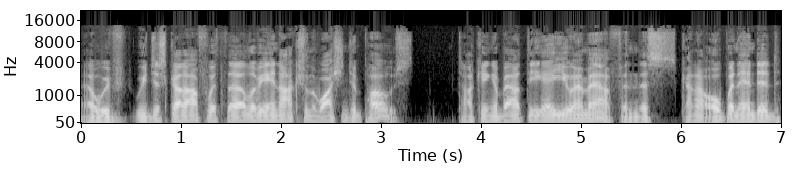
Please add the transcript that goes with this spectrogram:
Uh, we've we just got off with uh, Olivier Knox from the Washington Post talking about the AUMF and this kind of open ended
